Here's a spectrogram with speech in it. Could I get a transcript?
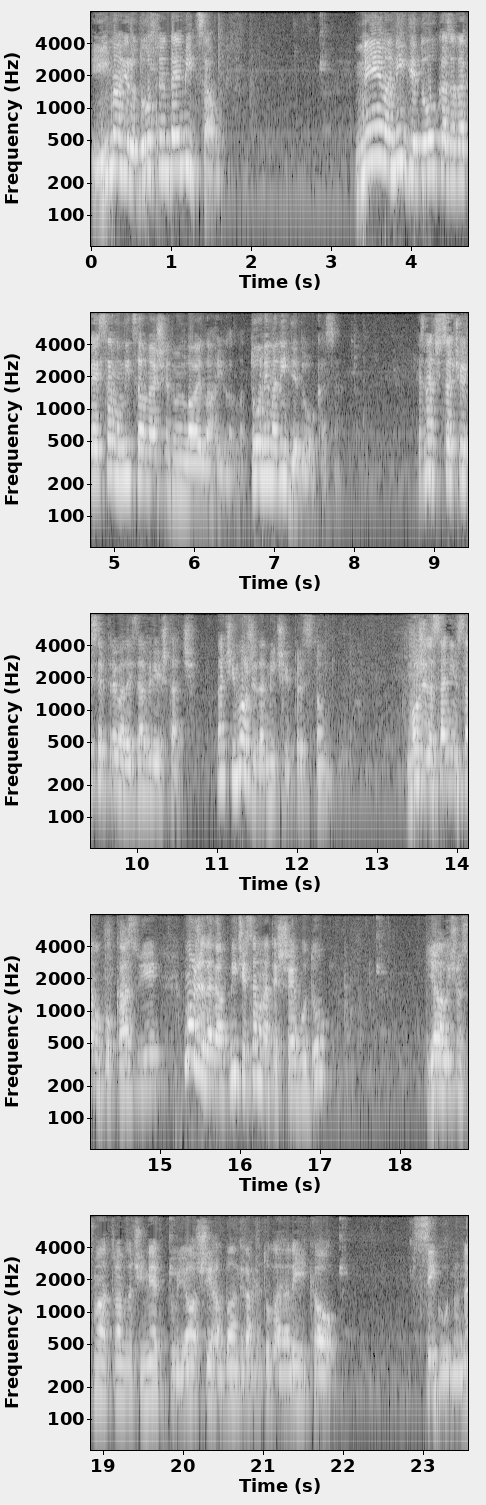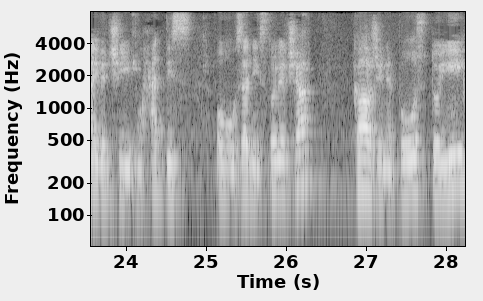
I ima vjerodostojan da je micao. Nema nigdje dokaza da ga je samo micao na šedu in la ilaha illallah. To nema nigdje dokaza. E znači sad čovjek se treba da izabire šta će. Znači može da miče prstom, može da sa njim samo pokazuje, može da ga miče samo na tešehudu. Ja lično smatram, znači Netu, ja šeha Albani rahmetullahi alihi kao sigurno najveći muhaddis ovog zadnjih stoljeća, kaže ne postoji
